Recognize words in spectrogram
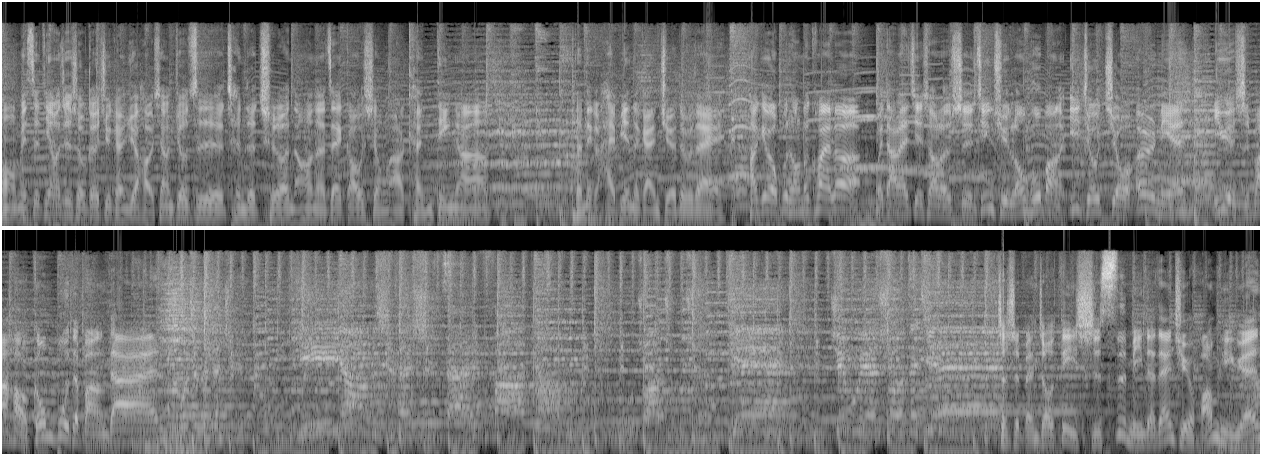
哦，每次听到这首歌曲，感觉好像就是乘着车，然后呢，在高雄啊、垦丁啊的那个海边的感觉，对不对？它给我不同的快乐。为大家来介绍的是金曲龙虎榜一九九二年一月十八号公布的榜单。我真的感觉不一样，心开始在发烫，不抓住春天，绝不愿说再见。这是本周第十四名的单曲黄品源。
